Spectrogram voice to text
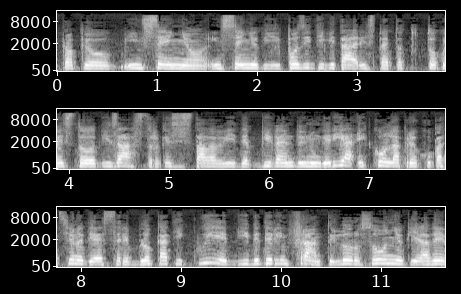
proprio in segno, in segno di positività rispetto a tutto questo disastro che si stava vivendo in Ungheria e con la preoccupazione di essere bloccati qui e di vedere infranto il loro sogno che li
